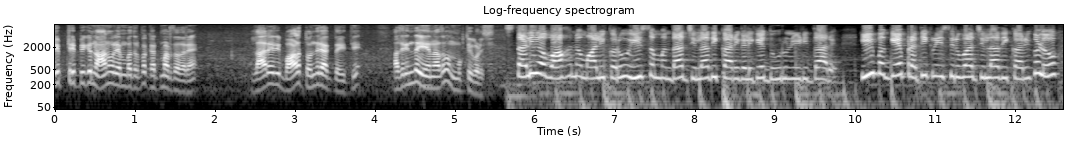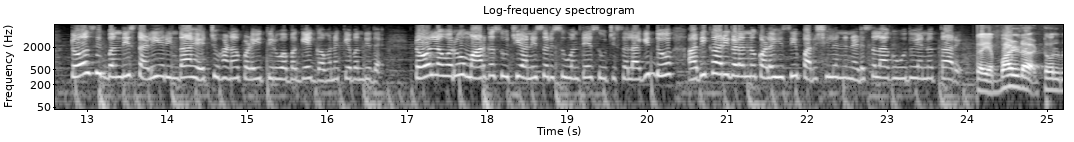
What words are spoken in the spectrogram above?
ಟ್ರಿಪ್ ಟ್ರಿಪ್ಪಿಗೆ ನಾನ್ನೂರ ಎಂಬತ್ತು ರೂಪಾಯಿ ಕಟ್ ಮಾಡ್ತಿದ್ದಾರೆ ಲಾರಿಗೆ ಭಾಳ ತೊಂದರೆ ಆಗ್ತೈತಿ. ಅದರಿಂದ ಏನಾದರೂ ಒಂದು ಮುಕ್ತಿಗೊಳಿಸಿ. ಸ್ಥಳೀಯ ವಾಹನ ಮಾಲೀಕರು ಈ ಸಂಬಂಧ ಜಿಲ್ಲಾಧಿಕಾರಿಗಳಿಗೆ ದೂರು ನೀಡಿದ್ದಾರೆ. ಈ ಬಗ್ಗೆ ಪ್ರತಿಕ್ರಿಯಿಸಿರುವ ಜಿಲ್ಲಾಧಿಕಾರಿಗಳು ಟೋಲ್ ಸಿಬ್ಬಂದಿ ಸ್ಥಳೀಯರಿಂದ ಹೆಚ್ಚು ಹಣ ಪಡೆಯುತ್ತಿರುವ ಬಗ್ಗೆ ಗಮನಕ್ಕೆ ಬಂದಿದೆ. ಟೋಲ್ನವರು ಮಾರ್ಗಸೂಚಿ ಅನುಸರಿಸುವಂತೆ ಸೂಚಿಸಲಾಗಿದ್ದು ಅಧಿಕಾರಿಗಳನ್ನು ಕಳುಹಿಸಿ ಪರಿಶೀಲನೆ ನಡೆಸಲಾಗುವುದು ಎನ್ನುತ್ತಾರೆ. ಈಗ ಹೆಬ್ಬಾಳ್ ಟೋಲ್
